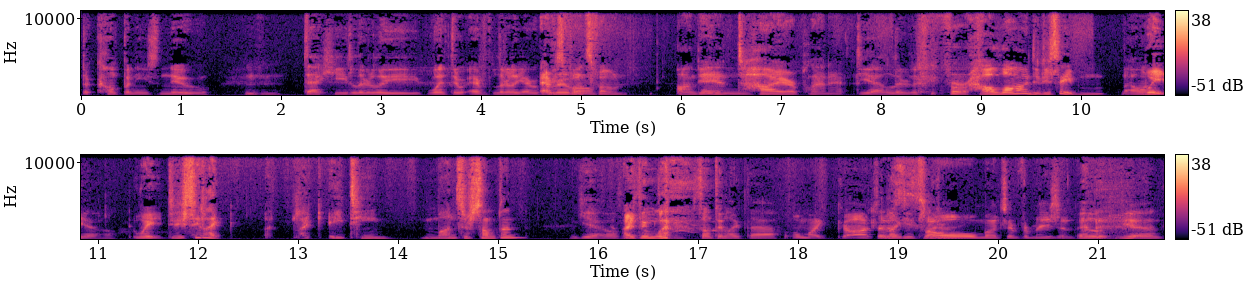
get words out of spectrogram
the companies knew hmm that he literally went through ev- literally everybody's Everyone's phone. phone. on the And- entire planet. Yeah, literally. For how long did you say? m- I want, Wait. Yeah, Wait, did you say like like eighteen months or something? yeah. it was I think- something, something like that. Oh my gosh, that is Like, he's so much information. And yeah, and,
